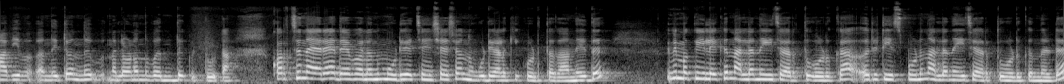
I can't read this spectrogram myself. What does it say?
ആവി വന്നിട്ട് ഒന്ന് നല്ലോണം ഒന്ന് വെന്ത് കിട്ടും കേട്ടോ കുറച്ച് നേരം ഇതേപോലെ ഒന്ന് മൂടി വെച്ചതിന് ശേഷം ഒന്നും കൂടി ഇളക്കി കൊടുത്തതാണ് ഇത്. നമുക്ക് ഇതിലേക്ക് നല്ല നെയ്യ് ചേർത്ത് കൊടുക്കുക ഒരു ടീസ്പൂൺ നല്ല നെയ്യ് ചേർത്ത് കൊടുക്കുന്നുണ്ട്.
